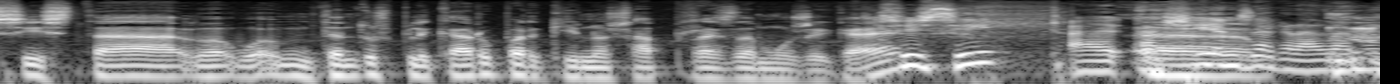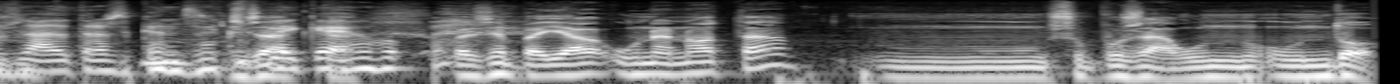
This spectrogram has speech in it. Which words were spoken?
si està... Intento explicar-ho per qui no sap res de música, eh? Sí, sí, així Eh, ens agrada a nosaltres que ens expliqueu. Exacte. Per exemple, hi ha una nota, mm, suposar, un, un do,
